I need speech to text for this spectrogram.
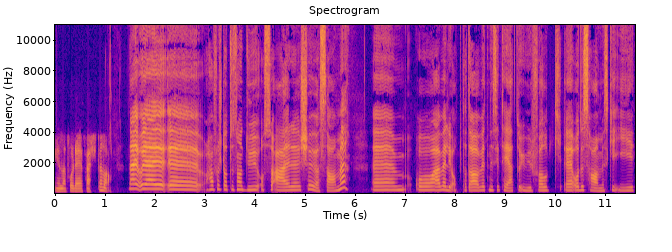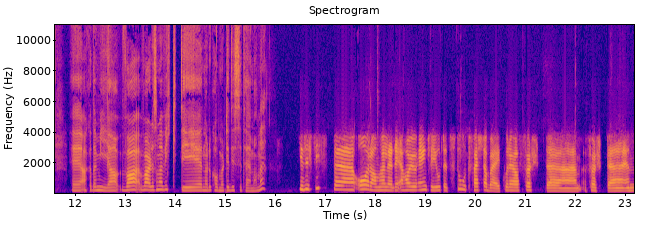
innenfor det feltet, da. Nei, og jeg eh, har forstått det sånn at du også er sjøsame. Ehm, og er veldig opptatt av etnisitet og urfolk eh, og det samiske i eh, akademia. Hva, hva, er det som er viktig når det kommer til disse temaene? I de siste årene, eller jeg har jo egentlig gjort et stort feltarbeid hvor jeg har fulgt, en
